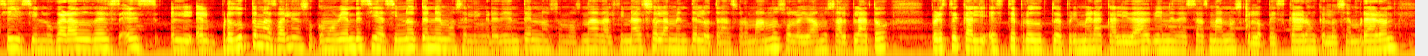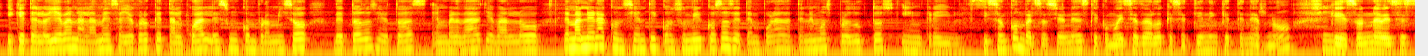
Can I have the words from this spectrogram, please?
Sí, sin lugar a dudas, es el, producto más valioso. Como bien decía, si no tenemos el ingrediente no somos nada. Al final solamente lo transformamos o lo llevamos al plato, pero este, este producto de primera calidad viene de esas manos que lo pescaron, que lo sembraron y que te lo llevan a la mesa. Yo creo que tal cual es un compromiso de todos y de todas, en verdad, llevarlo de manera consciente y consumir cosas de temporada. Tenemos productos increíbles. Y son conversaciones que, como dice Eduardo, que se tienen que tener, ¿no? Que son a veces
